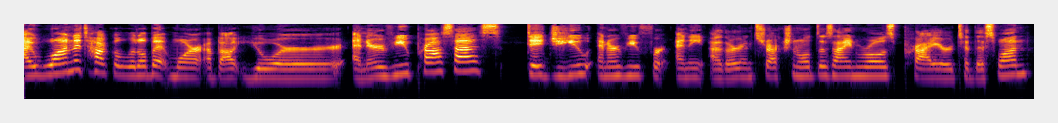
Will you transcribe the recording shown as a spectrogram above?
I want to talk a little bit more about your interview process. Did you interview for any other instructional design roles prior to this one?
